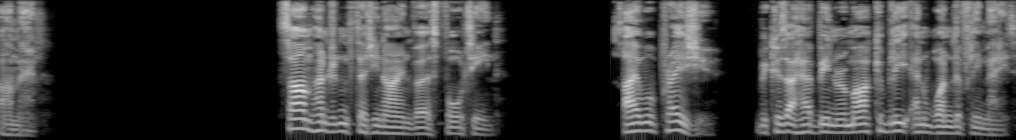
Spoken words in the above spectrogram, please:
Amen. Psalm 139, verse 14. I will praise you, because I have been remarkably and wonderfully made.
